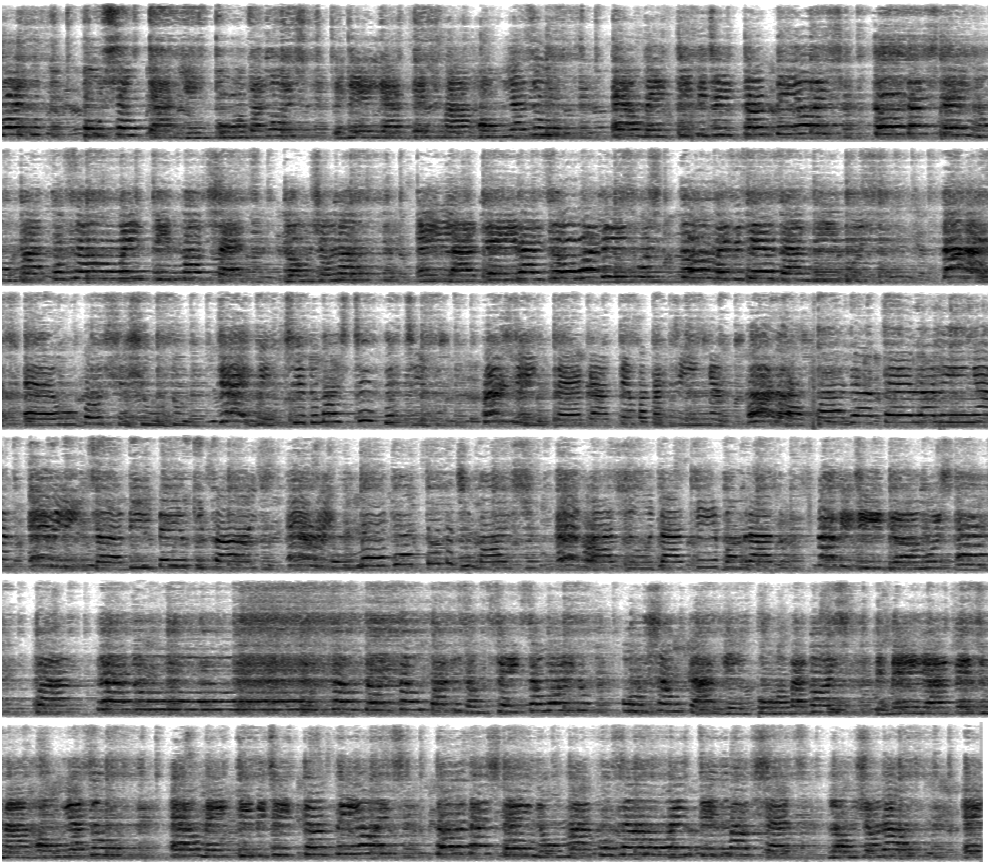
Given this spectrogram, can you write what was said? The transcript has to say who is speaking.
Speaker 1: logo, com o chão tá aqui, um a demais. Ajuda de bom grado. Nove, digamos, é quadrado. São dois, são quatro, são seis, são oito. Um chão cargue, um vagões. Vermelha, verde, marrom e azul. É uma equipe de campeões. Todas têm uma função. Entre manchetes, longe ou não. É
